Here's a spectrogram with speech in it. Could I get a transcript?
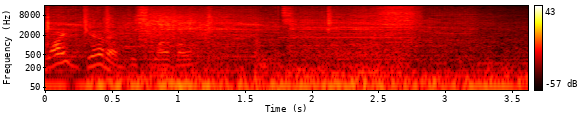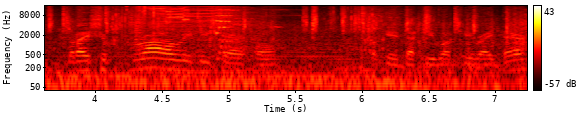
quite good at this level. But I should probably be careful. Okay, Ducky Wucky right there.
